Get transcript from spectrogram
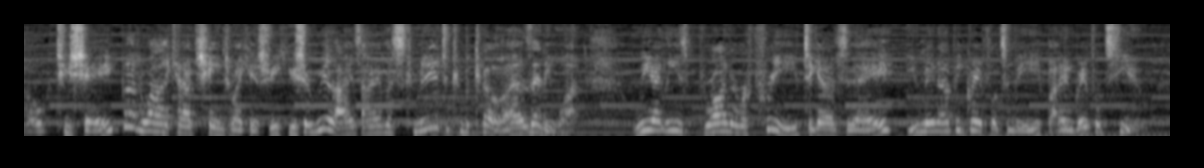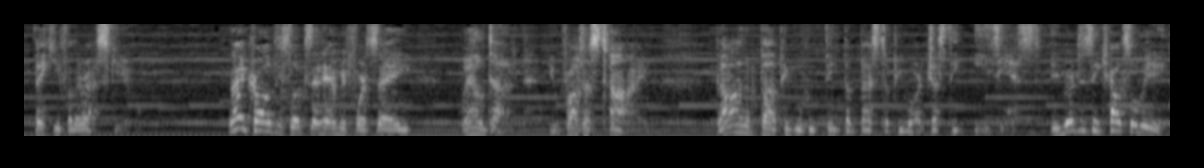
Oh, touche, but while I cannot change my history, you should realize I am as committed to Krakoa as anyone. We at least brought a reprieve together today. You may not be grateful to me, but I am grateful to you. Thank you for the rescue. Nightcrawler just looks at him before saying, Well done. You brought us time. God above, people who think the best of people are just the easiest. Emergency council meeting.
